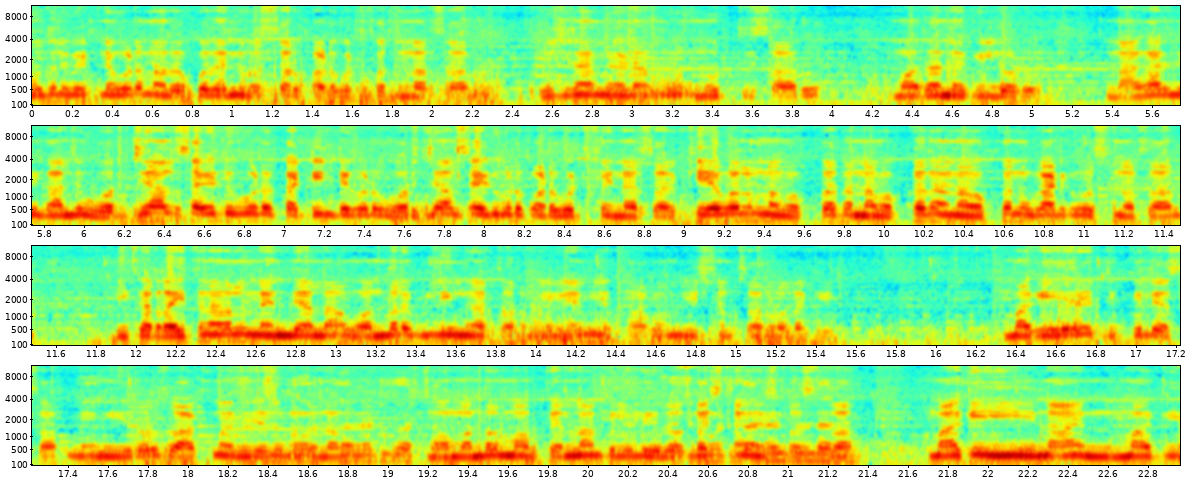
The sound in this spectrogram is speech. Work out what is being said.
మొదలు పెట్టినా కూడా నాది ఒక్కదాన్ని వస్తారు పడగొట్టుకుతున్నారు sir. Rujina madam Murthy sir Madanna పిల్లోడు నాగార్జున గాంధీ ఒరిజినల్ సైడ్ కూడా కట్టింటే కూడా ఒరిజినల్ సైడ్ కూడా పడగొట్టిపోయినారు సార్. కేవలం నా ఒక్కద నా ఒక్కద నా ఒక్కను కాడికి వస్తున్నారు సార్. ఇక్కడ నగరం నంద్యాల వందల బిల్డింగ్ కడతారు. మేమేమి పాపం చేసినాం సార్ వాళ్ళకి? మాకు ఏ దిక్కులేదు సార్. మేము ఈరోజు రోజు ఆత్మహత్య చేసుకుంటున్నాం. మా మందరం మా పిల్లల పిల్లలు ఈరోజు కష్టంగా తీసుకొస్తారు మాకు ఈ నా మాకు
